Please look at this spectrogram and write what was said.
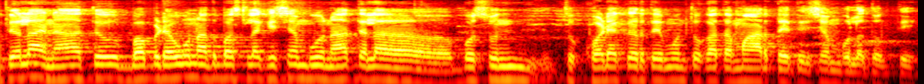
त्याला आहे ना तो बाबड्या उन्हात बसला की शंभू ना त्याला बसून तो खोड्या करते म्हणतो का आता मारता येते शंभूला तो ते.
